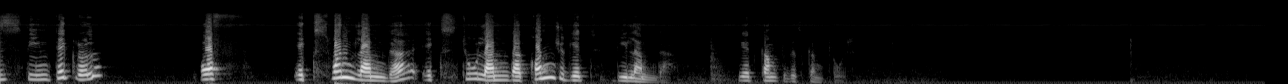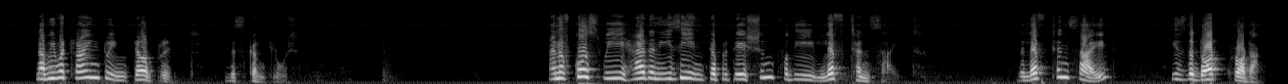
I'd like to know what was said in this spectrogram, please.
is the integral of x 1 lambda x 2 lambda conjugate d lambda. We had come to this conclusion. Now, we were trying to interpret this conclusion. And of course, we had an easy interpretation for the left hand side. The left hand side is the dot product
